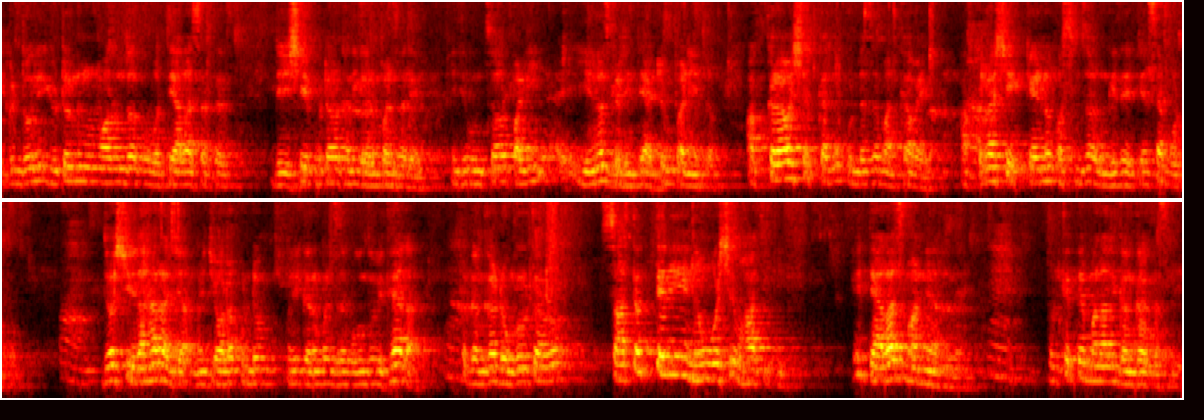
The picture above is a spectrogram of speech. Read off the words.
इकडून दोन युटर्न मारून जर वरती आला असता तर दीडशे फुटावर खाली गरम पाणी झाले. इथे उंचावर पाणी येणंच कठीण ते आटून पाणी येतं. अकराव्या शतकातलं कुंडाचं बांधकाम आहे. अकराशे एक्क्याण्णव पासूनचा गंगेचा इतिहास हां जेव्हा शिला हा राजा म्हणजे ज्वालाकुंड म्हणजे गरम बघून तो इथे आला. तर गंगा डोंगरवर सातत्याने नऊ वर्ष वाहत होती. हे त्यालाच मान्य झालं नाही. थोडक्यात त्या मनाला गंगा कसली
